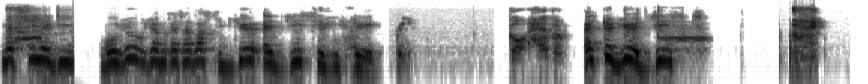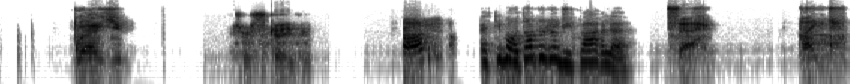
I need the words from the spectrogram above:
Merci, Maggie. Bonjour, j'aimerais savoir si Dieu existe, s'il vous plaît. Est-ce que Dieu existe? Where you? Est-ce qu'il m'entend que je lui parle? Sir. Page.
